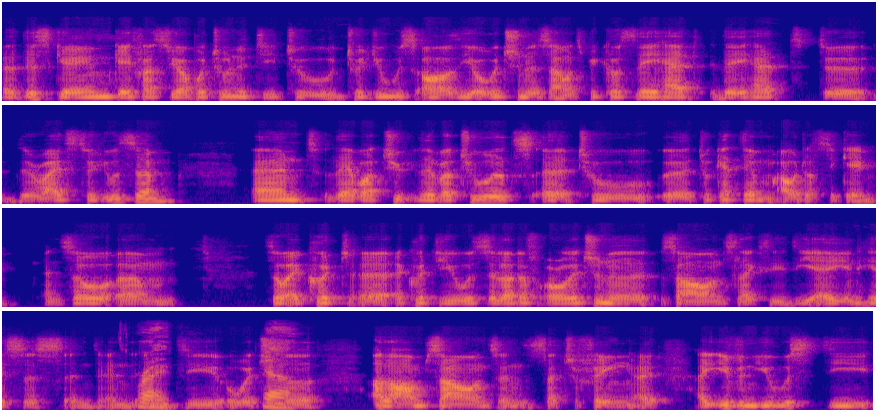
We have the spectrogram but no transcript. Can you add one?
uh, this game gave us the opportunity to to use all the original sounds because they had they had the the rights to use them, and there were tu- there were tools uh, to uh, to get them out of the game. And so um, so I could uh, I could use a lot of original sounds like the, the alien hisses and and, Right. and the original alarm sounds and such a thing. I, I even used the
